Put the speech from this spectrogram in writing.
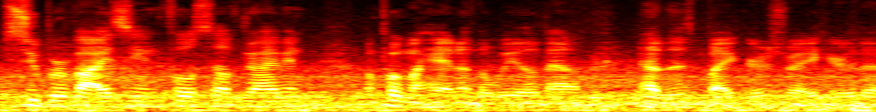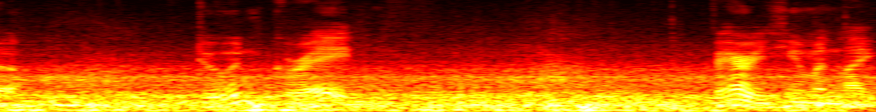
supervising full self-driving. I'll put my hand on the wheel now. Have this biker's right here though. Doing great. Very human like.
